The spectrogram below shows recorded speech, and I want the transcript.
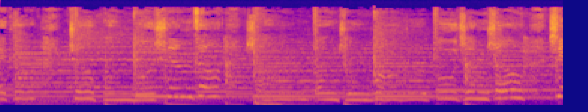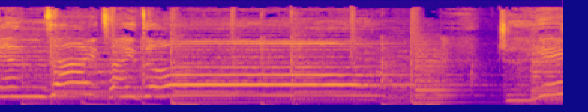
开口就换我先走，想当初我不成熟，现在才懂。这。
